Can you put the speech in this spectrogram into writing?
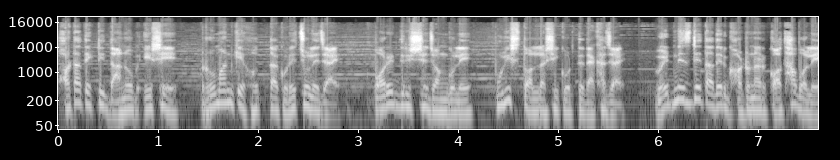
হঠাৎ একটি দানব এসে রোমানকে হত্যা করে চলে যায়। পরের দৃশ্যে জঙ্গলে পুলিশ তল্লাশি করতে দেখা যায়। ওয়েডনেসডে তাদের ঘটনার কথা বলে,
